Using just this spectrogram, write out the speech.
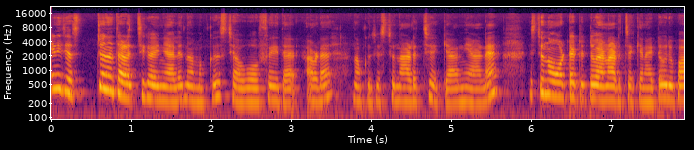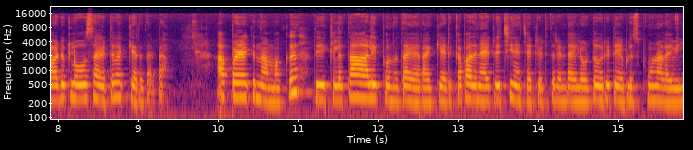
ഇനി ജസ്റ്റ് ഒന്ന് തിളച്ച് കഴിഞ്ഞാൽ നമുക്ക് സ്റ്റൗ ഓഫ് ചെയ്ത് അവിടെ നമുക്ക് ജസ്റ്റ് ഒന്ന് അടച്ച് വെക്കാവുന്നതാണ്. ജസ്റ്റ് ഒന്ന് ഓട്ടിട്ടിട്ട് വേണം അടച്ച് വെക്കാനായിട്ട്. ഒരുപാട് ക്ലോസ് ആയിട്ട് വെക്കരുത് കേട്ടോ. അപ്പോഴേക്കും നമുക്ക് തീക്കിൽ താളിപ്പൊന്ന് തയ്യാറാക്കി എടുക്കാം അപ്പോൾ അതിനായിട്ട് ചീനച്ചട്ടി എടുത്തിട്ടുണ്ട്. അതിലോട്ട് ഒരു ടേബിൾ സ്പൂൺ അളവിൽ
